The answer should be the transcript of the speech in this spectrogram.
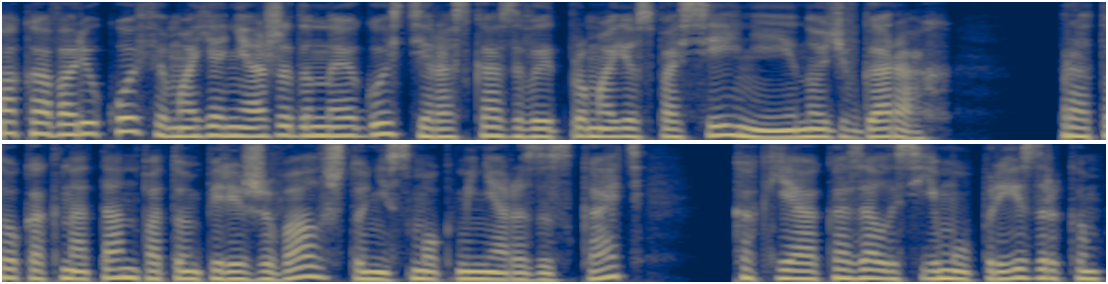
Пока варю кофе, моя неожиданная гостья рассказывает про мое спасение и ночь в горах, про то, как Натан потом переживал, что не смог меня разыскать, как я оказалась ему призраком,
